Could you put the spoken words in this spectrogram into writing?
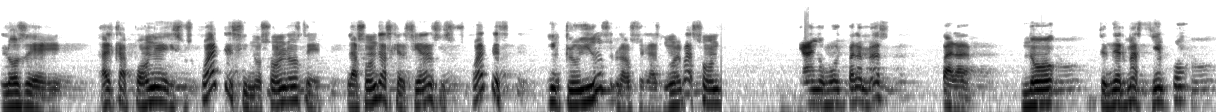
los de Al Capone y sus cuates, sino son los de las ondas gercianas y sus cuates, incluidos los de las nuevas ondas ya no voy para más, para no tener más tiempo,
